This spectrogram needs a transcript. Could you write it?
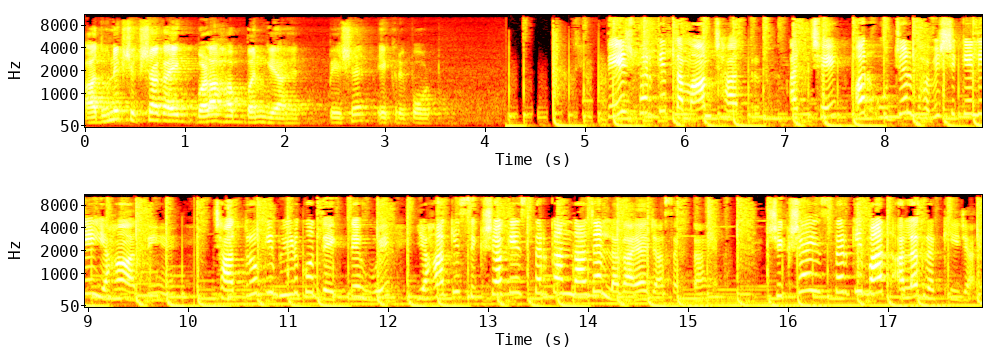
आधुनिक शिक्षा का एक बड़ा हब बन गया है। पेश है एक रिपोर्ट। देश भर के तमाम छात्र अच्छे और उज्जवल भविष्य के लिए यहाँ आते हैं। छात्रों की भीड़ को देखते हुए यहाँ की शिक्षा के स्तर का अंदाज़ा लगाया जा सकता है। शिक्षा स्तर की बात अलग रखी जाए।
